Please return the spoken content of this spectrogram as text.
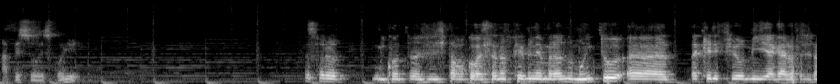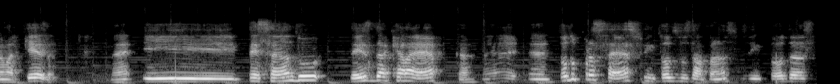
a pessoa escolheu. Professora, enquanto a gente estava conversando, eu fiquei me lembrando muito uh, daquele filme A Garota Dinamarquesa né? E pensando desde aquela época, né, é, todo o processo, em todos os avanços, em todas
